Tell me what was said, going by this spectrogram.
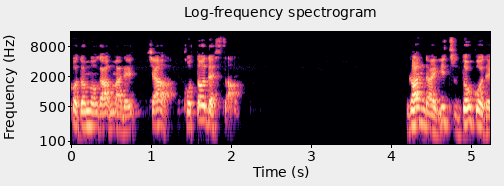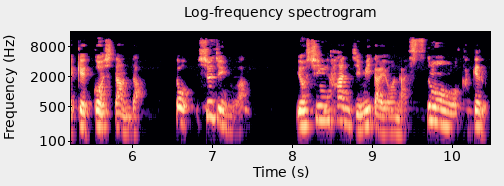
子供が生まれちゃうことでさ。元来いつどこで結婚したんだ？と主人は余震判事見たような質問をかける。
